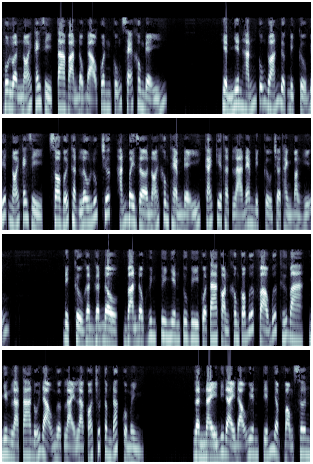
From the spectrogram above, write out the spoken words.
vô luận nói cái gì, ta vạn độc đạo quân cũng sẽ không để ý. Hiển nhiên hắn cũng đoán được địch cửu biết nói cái gì, so với thật lâu lúc trước, hắn bây giờ nói không thèm để ý, cái kia thật là đem địch cửu trở thành bằng hữu. Địch cửu gần gần đầu, vạn độc huynh tuy nhiên tu vi của ta còn không có bước vào bước thứ ba, nhưng là ta đối đạo ngược lại là có chút tâm đắc của mình. Lần này đi đại đạo uyên tiến nhập vòng sơn,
